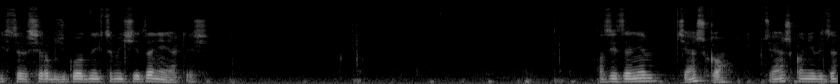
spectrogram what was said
Nie chcę się robić głodny i chcę mieć jedzenie jakieś. A z jedzeniem ciężko. Ciężko, nie widzę.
